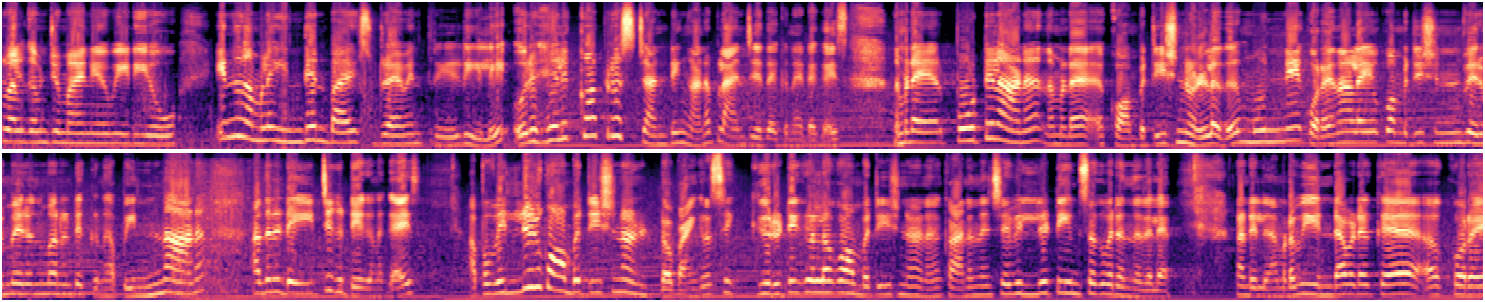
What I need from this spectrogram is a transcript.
Guys welcome to my new video ഇന്ന് നമ്മൾ ഇന്ത്യൻ ബൈക്സ് ഡ്രൈവിംഗ് ത്രീ ഡിയിലെ ഒരു ഹെലികോപ്റ്റർ സ്റ്റണ്ടിങ് ആണ് പ്ലാൻ ചെയ്തേക്കുന്നത് ഗൈസ്. നമ്മുടെ എയർപോർട്ടിലാണ് നമ്മുടെ കോമ്പറ്റീഷൻ ഉള്ളത്. മുന്നേ കുറേ നാളായി കോമ്പറ്റീഷൻ വരും വരും എന്ന് പറഞ്ഞിട്ട് നിൽക്കുന്നത് അപ്പോൾ ഇന്നാണ് അതിന് ഡേറ്റ് കിട്ടിയേക്കുന്നത് ഗൈസ്. അപ്പോൾ വലിയൊരു കോമ്പറ്റീഷൻ ആണ് കേട്ടോ ഭയങ്കര സെക്യൂരിറ്റിക്കുള്ള കോമ്പറ്റീഷനാണ് കാരണം എന്ന് വെച്ചാൽ വലിയ ടീംസ് ഒക്കെ വരുന്നതല്ലേ കണ്ടില്ലേ? നമ്മുടെ വീടിന്റെ അവിടെയൊക്കെ കുറേ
